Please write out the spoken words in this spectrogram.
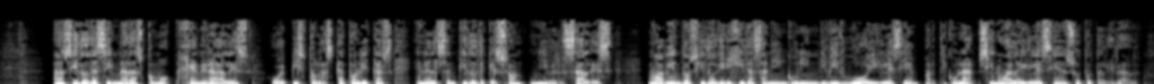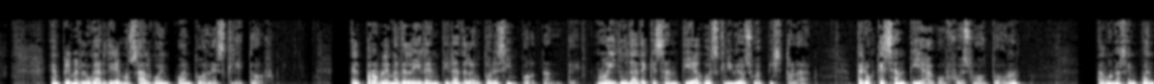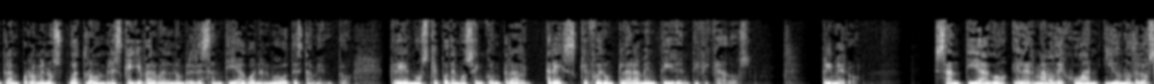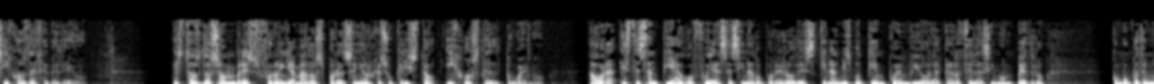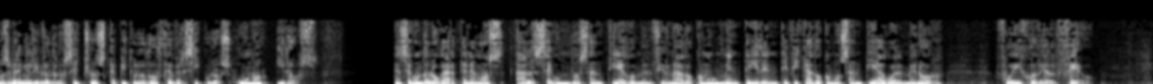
Han sido designadas como generales o epístolas católicas en el sentido de que son universales, no habiendo sido dirigidas a ningún individuo o iglesia en particular, sino a la iglesia en su totalidad. En primer lugar, diremos algo en cuanto al escritor. El problema de la identidad del autor es importante. No hay duda de que Santiago escribió su epístola. Pero ¿qué Santiago fue su autor? Algunos encuentran por lo menos cuatro hombres que llevaron el nombre de Santiago en el Nuevo Testamento. Creemos que podemos encontrar tres que fueron claramente identificados. Primero, Santiago, el hermano de Juan y uno de los hijos de Zebedeo. Estos dos hombres fueron llamados por el Señor Jesucristo hijos del trueno. Ahora, este Santiago fue asesinado por Herodes, quien al mismo tiempo envió a la cárcel a Simón Pedro, como podemos ver en el libro de los Hechos, capítulo 12, versículos 1 y 2. En segundo lugar, tenemos al segundo Santiago mencionado, comúnmente identificado como Santiago el Menor, fue hijo de Alfeo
